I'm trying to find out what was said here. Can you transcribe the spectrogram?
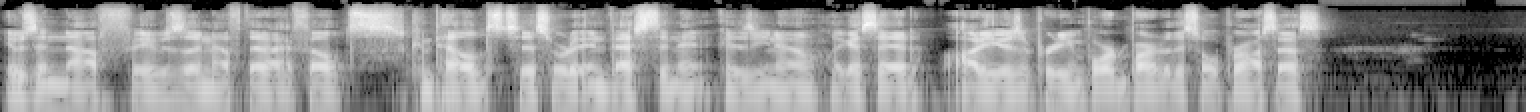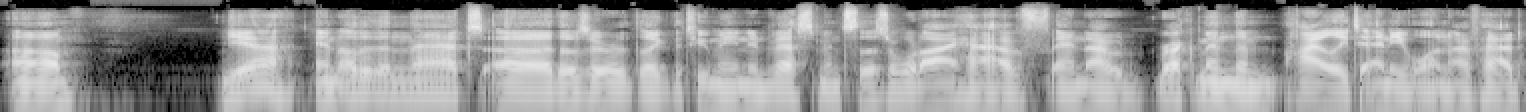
it was enough. It was enough that I felt compelled to sort of invest in it because you know, like I said, audio is a pretty important part of this whole process. Um, yeah, and other than that, uh, those are like the two main investments. Those are what I have, and I would recommend them highly to anyone. I've had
